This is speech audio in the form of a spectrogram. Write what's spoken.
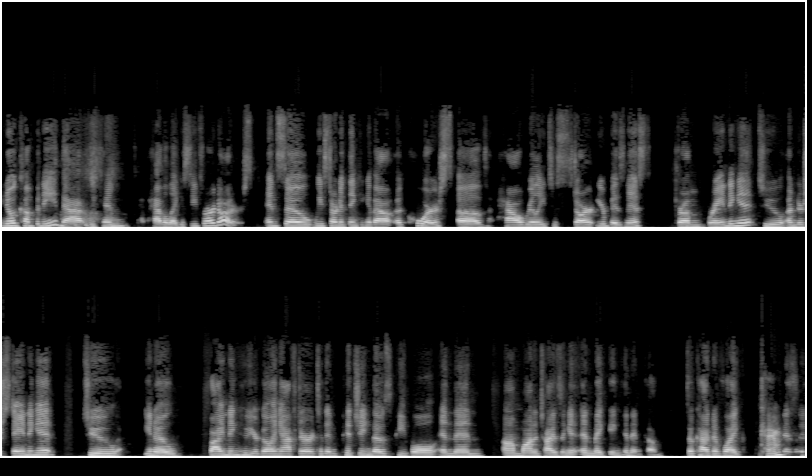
you know, a company that we can have a legacy for our daughters. And so we started thinking about a course of how really to start your business from branding it to understanding it to, you know, finding who you're going after to then pitching those people and then um, monetizing it and making an income. So kind of like okay. business,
